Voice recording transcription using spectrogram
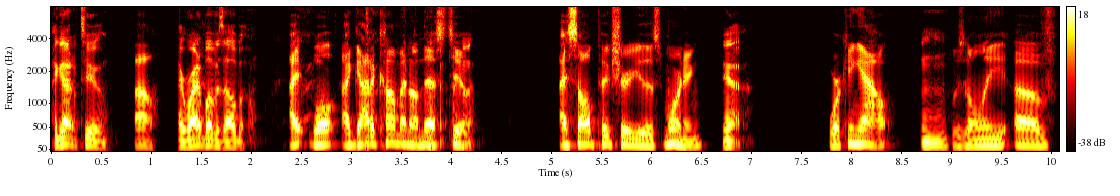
I got up too. Wow. Like right above his elbow. I well, I got a comment on this too. I saw a picture of you this morning Yeah. working out. hmm It was only of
